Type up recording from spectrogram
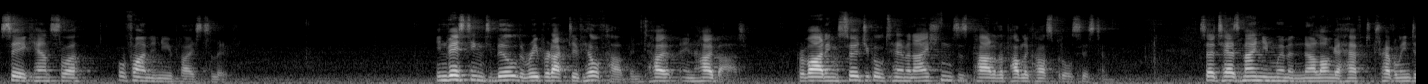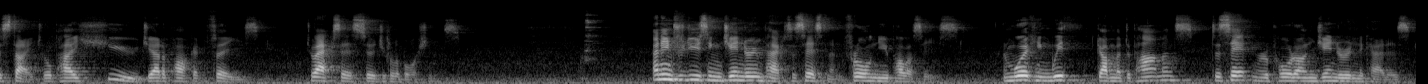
see a counsellor, or find a new place to live investing to build a reproductive health hub in, Hobart, providing surgical terminations as part of the public hospital system. So Tasmanian women no longer have to travel interstate or pay huge out of pocket fees to access surgical abortions. And introducing gender impact assessment for all new policies and working with government departments to set and report on gender indicators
